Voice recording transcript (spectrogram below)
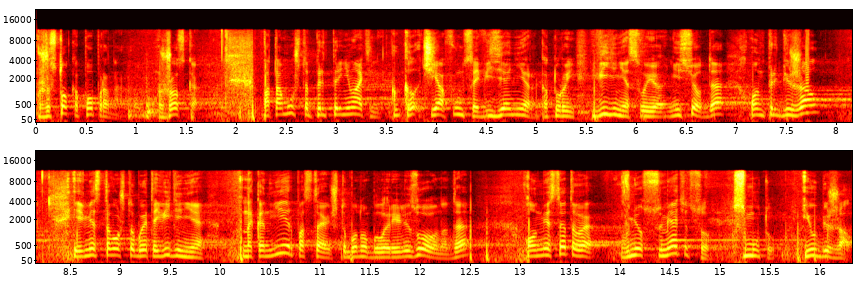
жестоко попрана, жестко. Потому что предприниматель, чья функция визионер, который видение свое несет, да, он прибежал, и вместо того, чтобы это видение на конвейер поставить, чтобы оно было реализовано, да, он вместо этого внес сумятицу, смуту и убежал.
